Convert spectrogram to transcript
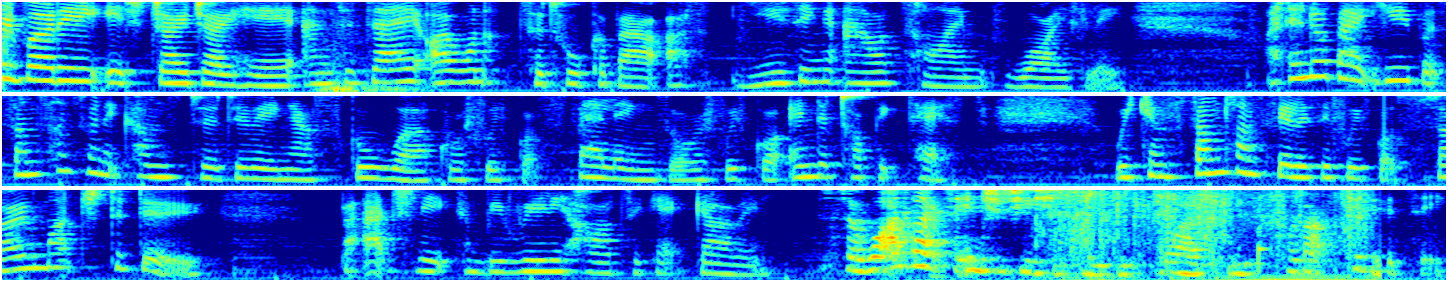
everybody, it's Jojo here, and today I want to talk about us using our time wisely. I don't know about you, but sometimes when it comes to doing our schoolwork, or if we've got spellings, or if we've got end of topic tests, we can sometimes feel as if we've got so much to do, but actually it can be really hard to get going. So, what I'd like to introduce you to is the word productivity.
